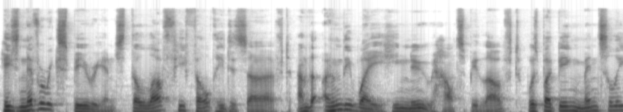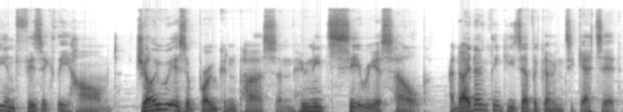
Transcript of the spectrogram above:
He's never experienced the love he felt he deserved, and the only way he knew how to be loved was by being mentally and physically harmed. Joe is a broken person who needs serious help, and I don't think he's ever going to get it.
